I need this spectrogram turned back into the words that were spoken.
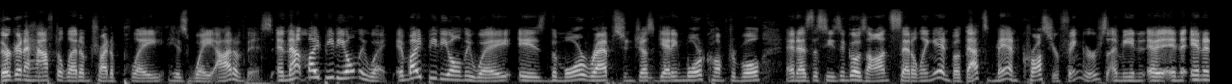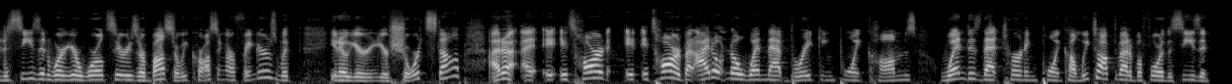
they're going to have to let him try to play his way out of this. And that might be the only way. It might be the only way is the more reps and just getting more comfortable and as the season goes on, settling in. But that's, man, cross your fingers. I mean, in, in, in a season where your World Series are bust, are we crossing our fingers with, you know, your, your shortstop? I don't, I, it's hard. It, it's hard hard, but I don't know when that breaking point comes. When does that turning point come? We talked about it before the season.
